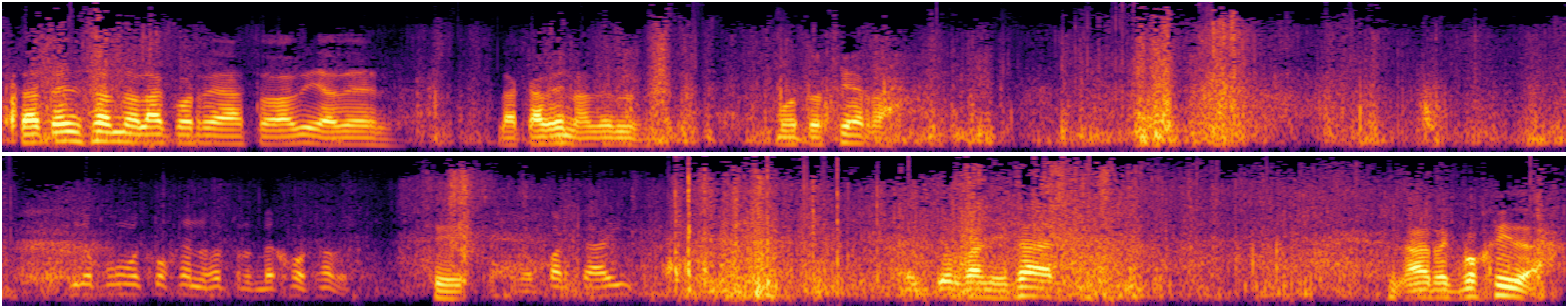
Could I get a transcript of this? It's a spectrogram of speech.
Está tensando la correa todavía de la cadena del motosierra. Así lo podemos coger nosotros mejor, ¿sabes? Sí, Que lo parta ahí. hay que organizar la recogida.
